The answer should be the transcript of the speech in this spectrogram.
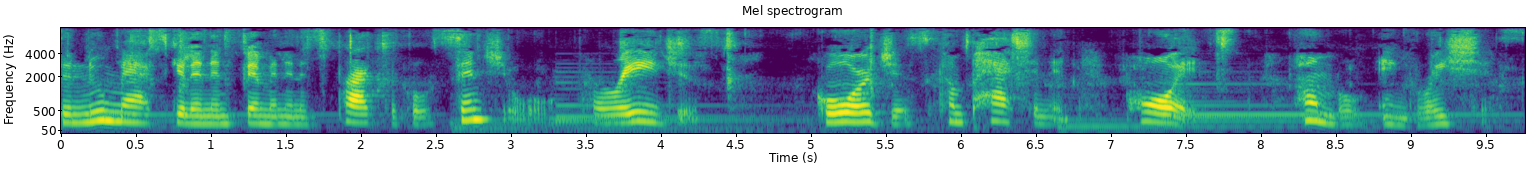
The new masculine and feminine is practical, sensual, courageous, gorgeous, compassionate, poised, humble, and gracious.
